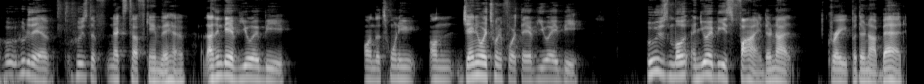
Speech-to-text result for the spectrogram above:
Who who do they have? Who's the next tough game they have? I think they have UAB on the twenty on January twenty fourth. They have UAB. Who's most and UAB is fine. They're not great, but they're not bad.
